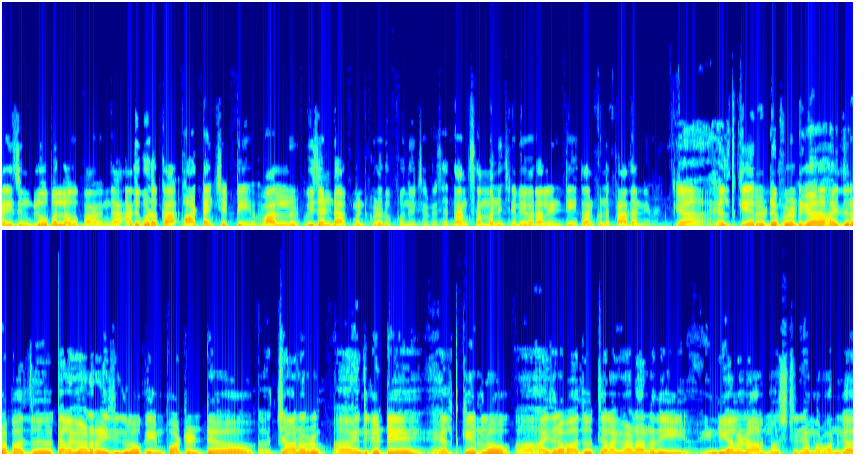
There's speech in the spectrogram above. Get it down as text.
రైజింగ్ గ్లోబల్లో భాగంగా అది కూడా ఒక పార్ట్ అని చెప్పి వాళ్ళు విజన్ డాక్యుమెంట్ కూడా రూపొందించారు కదా సార్. దానికి సంబంధించిన వివరాలు ఏంటి? దానికి ప్రాధాన్యం యా హెల్త్ కేర్ డెఫినెట్గా హైదరాబాద్ తెలంగాణ రైజింగ్లో ఒక ఇంపార్టెంట్ జానరు ఎందుకంటే హెల్త్ కేర్లో ఆ, హైదరాబాద్ తెలంగాణ అన్నది ఇండియాలోనే ఆల్మోస్ట్ నెంబర్ వన్గా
